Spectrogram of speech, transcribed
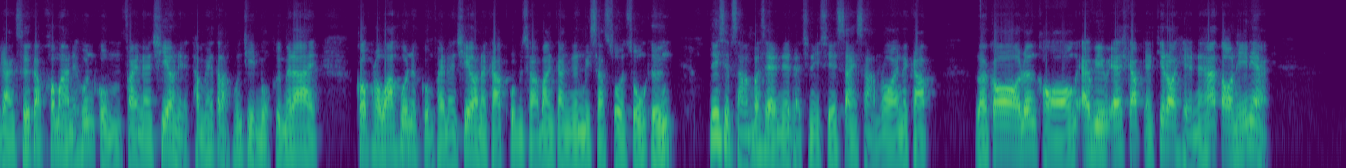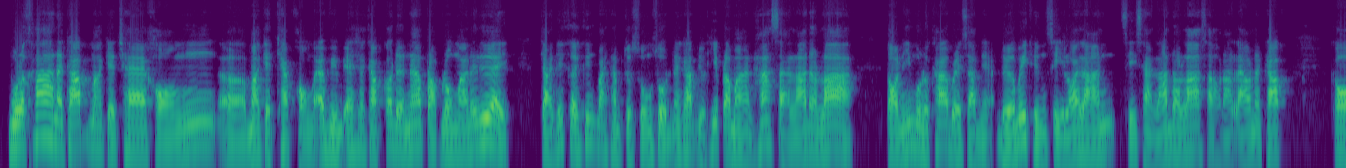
แรงซื้อกลับเข้ามาในหุ้นกลุ่ม Financial เนี่ยทำให้ตลาดหุ้นจีนบวกขึ้นไม่ได้ ก็เพราะว่าหุ้นในกลุ่ม Financial นะครับกลุ่มสถาบันการเงินมีสัดส่วนสูงถึง 23%ในดัชนี CSI 300 นะครับแล้วก็เรื่องของ LVMH ครับอย่างที่เราเห็นนะฮะตอนนี้เนี่ยมูลค่านะครับ Market Share ของเอ่อ Market Cap ของ LVMH นะครับก็เดินหน้าปรับลงมาเรื่อยๆ จากที่เคยขึ้นไปทำจุดสูงสุดนะครับอยู่ที่ประมาณ5แสนล้านดอลลาร์ ตอนนี้มูลค่าบริษัทเนี่ยเหลือไม่ถึง 400 ล้าน 4 แสนล้านดอลลาร์สหรัฐแล้วนะครับ ก็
